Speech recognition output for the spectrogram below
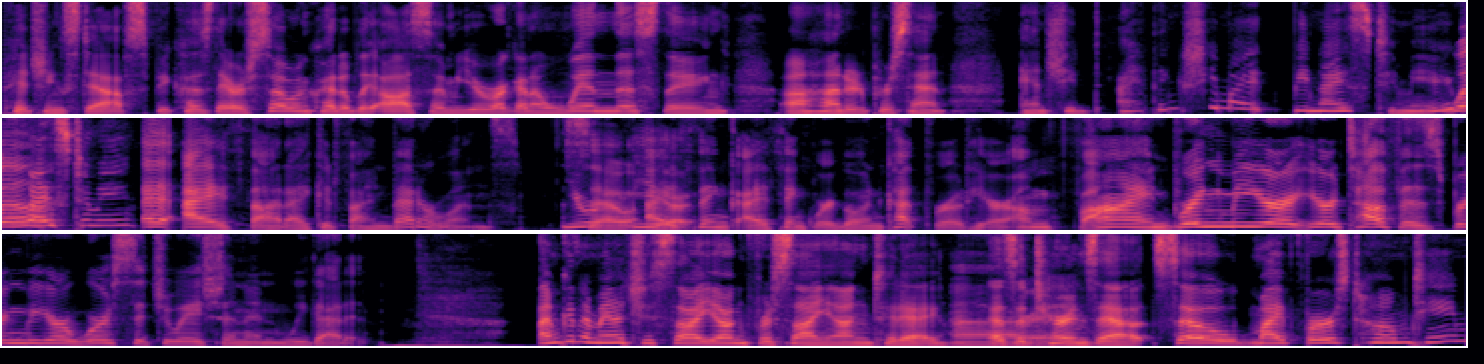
pitching staffs because they're so incredibly awesome. You are going to win this thing 100%. And she, I think she might be nice to me. Are Well, nice to me? I, I thought I could find better ones. You're- so I think I think we're going cutthroat here. I'm fine. Bring me your your toughest. Bring me your worst situation, and we got it. I'm going to match you Cy Young for Cy Young today, as it All right. turns out. So, my first home team,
